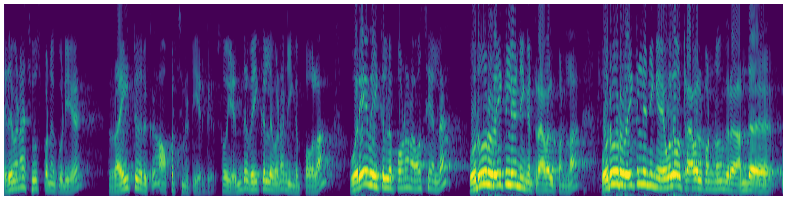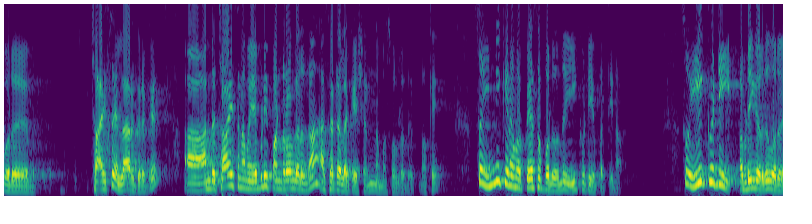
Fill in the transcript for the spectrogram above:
எதை வேணால் சூஸ் பண்ணக்கூடிய ரைட்டும் இருக்குது ஆப்பர்ச்சுனிட்டி இருக்குது ஸோ எந்த வெஹிக்கிளில் வேணால் நீங்கள் போகலாம். ஒரே வெஹிக்கிளில் போகணும்னு அவசியம் இல்லை. ஒரு ஒரு வெஹிக்கிளையும் நீங்கள் ட்ராவல் பண்ணலாம். ஒரு ஒரு வெஹிக்கிளையும் நீங்கள் எவ்வளோ ட்ராவல் பண்ணணுங்கிற அந்த ஒரு சாய்ஸும் எல்லாருக்கும் இருக்குது அந்த சாய்ஸ் நம்ம எப்படி பண்ணுறோங்கிறது தான் அசட் அலோகேஷன் நம்ம சொல்கிறது ஓகே ஸோ இன்றைக்கி நம்ம பேச போகிறது வந்து ஈக்விட்டியை பற்றி தான். ஸோ ஈக்விட்டி அப்படிங்கிறது ஒரு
